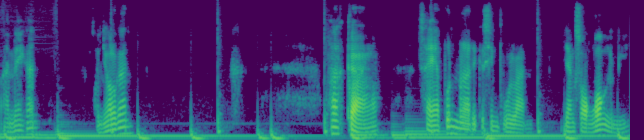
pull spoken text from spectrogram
Aneh kan? Konyol kan? Maka saya pun menarik kesimpulan yang songong ini,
